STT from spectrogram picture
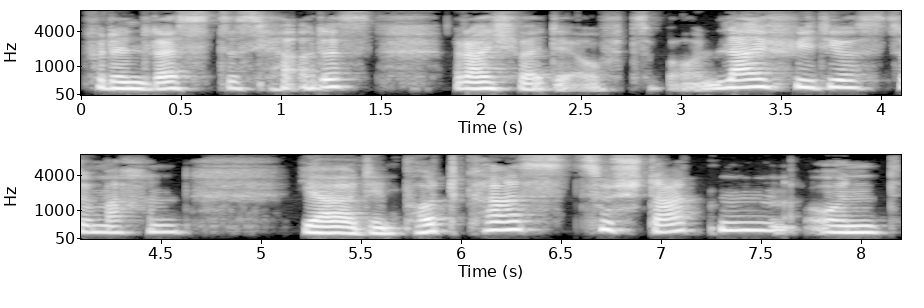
für den Rest des Jahres Reichweite aufzubauen, Live-Videos zu machen, ja, den Podcast zu starten und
